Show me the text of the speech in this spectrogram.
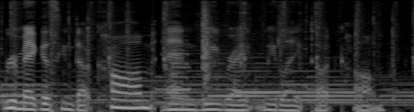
roommagazine.com and wewritewelight.com.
